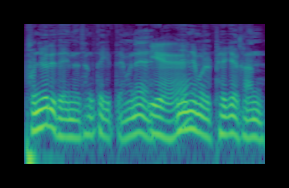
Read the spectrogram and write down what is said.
분열이 돼 있는 상태이기 때문에 예. 이념을 배격한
